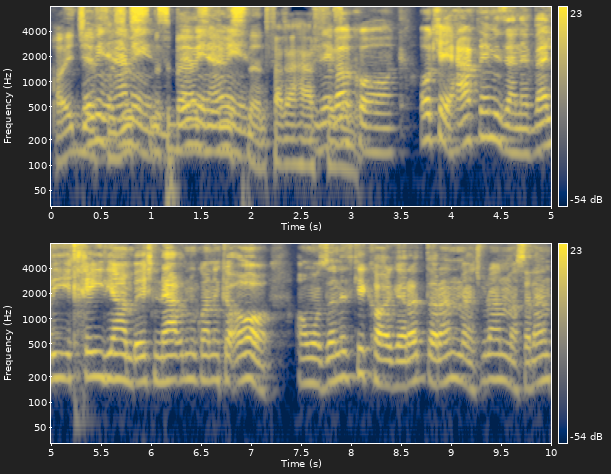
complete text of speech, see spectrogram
آیه جفزوس مثل بعضی نیستن فقط حرف نگاه کن. اوکی حرف نمی‌زنه ولی خیلی هم بهش نقد می‌کنن که آه آمازونت که کارگرات دارن مجبورن مثلا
